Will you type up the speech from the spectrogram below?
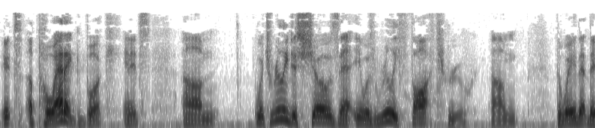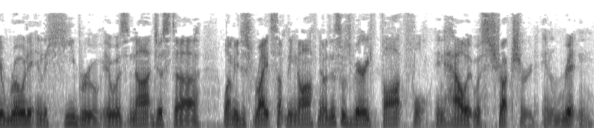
It's a poetic book, and it's um, which really just shows that it was really thought through. Um, the way that they wrote it in the Hebrew, it was not just uh, let me just write something off. No, this was very thoughtful in how it was structured and written.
